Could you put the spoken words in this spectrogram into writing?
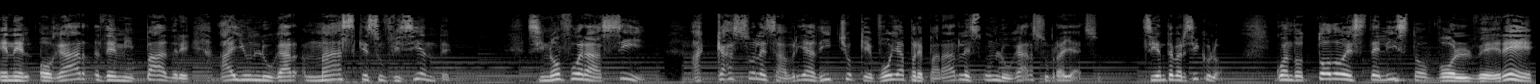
en el hogar de mi Padre hay un lugar más que suficiente. Si no fuera así, ¿acaso les habría dicho que voy a prepararles un lugar? Subraya eso. Siguiente versículo. Cuando todo esté listo, volveré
